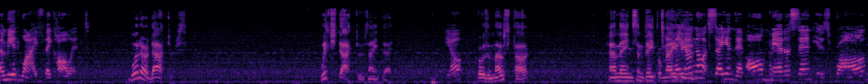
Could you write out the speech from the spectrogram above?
a midwife, they call it. What are doctors? Which doctors ain't they? Yep. For the most part. I mean, some people maybe. I mean, I'm not saying that all medicine is wrong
